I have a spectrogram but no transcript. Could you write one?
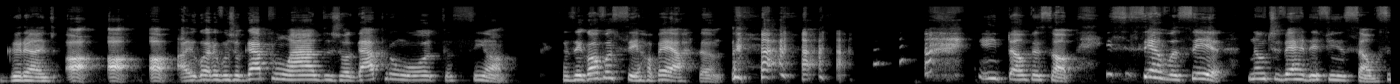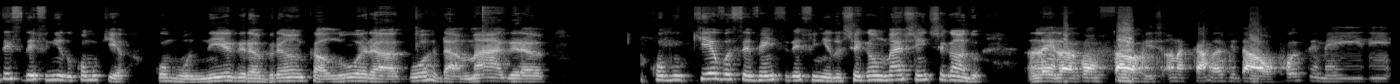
Grande. Ó, ó, ó. Aí agora eu vou jogar para um lado, jogar para um outro, assim, ó. Fazer igual você, Roberta. Então, pessoal, e se ser você não tiver definição? Você tem se definido como o quê? Como negra, branca, loura, gorda, magra, como que você vem se definindo? Chegando, mais gente chegando. Leila Gonçalves, Ana Carla Vidal, Rosimeire,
